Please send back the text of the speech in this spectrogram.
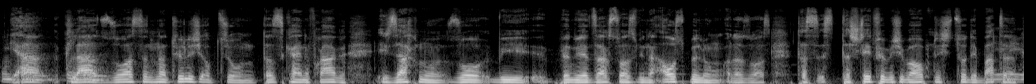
Und Ja, dann- und klar, dann- sowas sind natürlich Optionen, das ist keine Frage. Ich sag nur so, wie, wenn du jetzt sagst, du hast wie eine Ausbildung oder sowas, das ist, das steht für mich überhaupt nicht zur Debatte, Nee,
